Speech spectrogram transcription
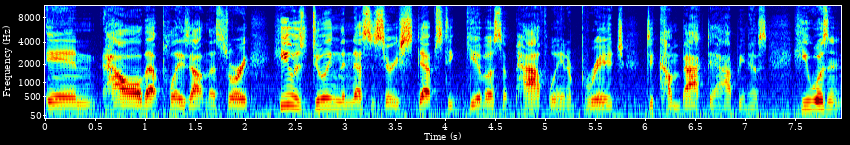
in how all that plays out in that story, he was doing the necessary steps to give us a pathway and a bridge to come back to happiness. He wasn't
